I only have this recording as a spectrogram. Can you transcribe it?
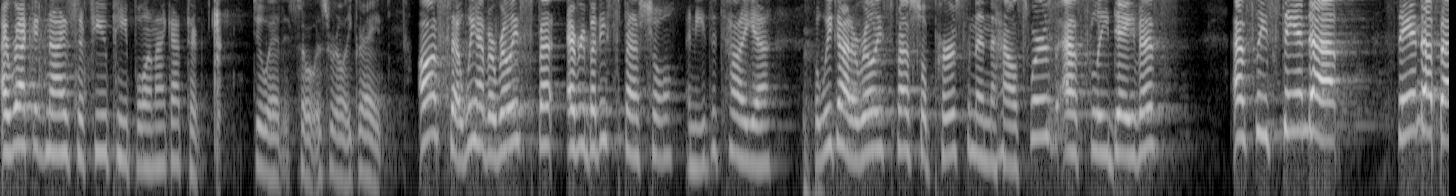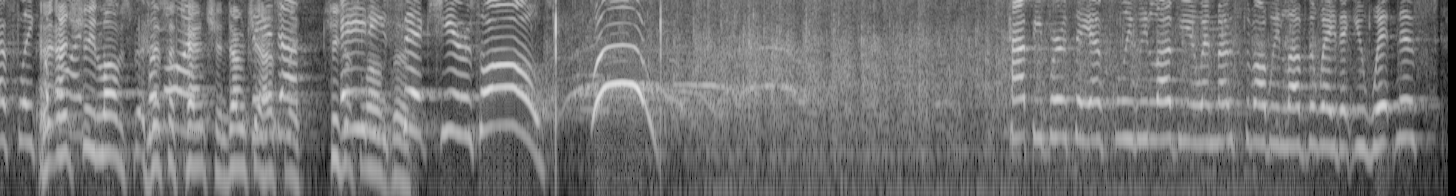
I recognized a few people and I got to do it, so it was really great. Also, we have a really spe- everybody special. I need to tell you, but we got a really special person in the house. Where's Esley Davis? Esley, stand up. Stand up, Esley. Come and, and she loves Come this on. attention, don't Stand you, Esley? Up. She just 86 loves this. years old. Woo! Happy birthday, Esley. We love you. And most of all, we love the way that you witness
